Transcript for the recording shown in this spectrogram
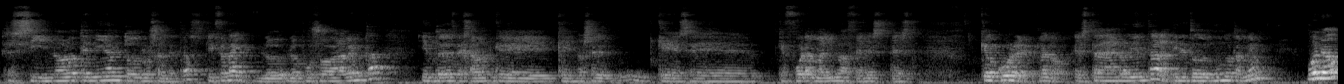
si no lo tenían todos los atletas. Que hizo Nike? Lo, puso a la venta y entonces dejaron que, que no se, que, se, que fuera malino hacer ese test. ¿Qué ocurre? Claro, esta herramienta la tiene todo el mundo también. Bueno,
